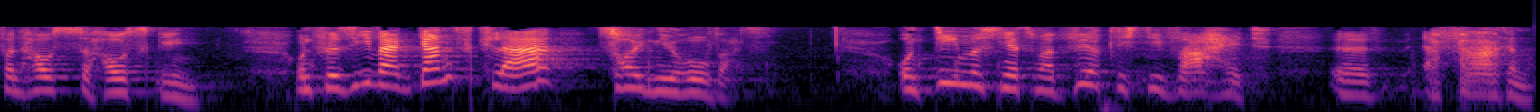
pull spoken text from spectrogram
von Haus zu Haus gingen. Und für sie war ganz klar Zeugen Jehovas. Und die müssen jetzt mal wirklich die Wahrheit äh, erfahren.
